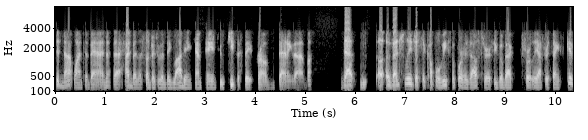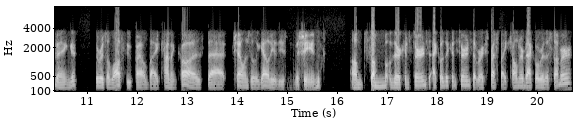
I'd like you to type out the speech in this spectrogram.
did not want to ban, that had been the subject of a big lobbying campaign to keep the state from banning them. That uh, eventually, just a couple of weeks before his ouster, if you go back shortly after Thanksgiving, there was a lawsuit filed by Common Cause that challenged the legality of these machines. Um, some of their concerns echo the concerns that were expressed by Kellner back over the summer.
